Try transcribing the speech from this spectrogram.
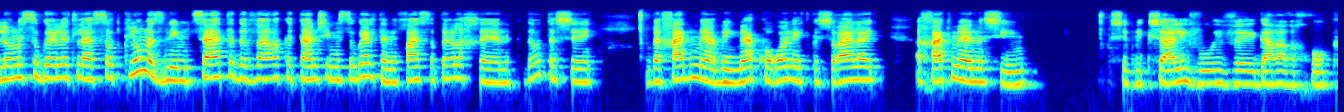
לא מסוגלת לעשות כלום אז נמצא את הדבר הקטן שהיא מסוגלת אני יכולה לספר לך אה, אנקדוטה שבאחד מה... בימי הקורונה התקשרה אליי אחת מהנשים שביקשה ליווי וגרה רחוק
